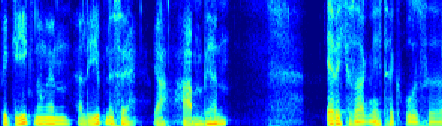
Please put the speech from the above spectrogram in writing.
Begegnungen, Erlebnisse ja, haben werden? Ehrlich gesagt nicht, Herr Kruse.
